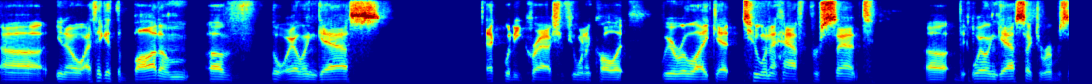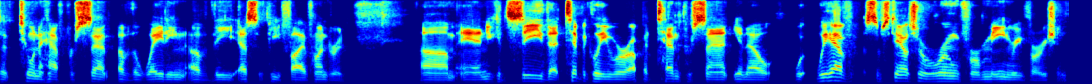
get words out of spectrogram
uh, you know, I think at the bottom of the oil and gas equity crash, if you want to call it, we were like at two and a half percent uh, the oil and gas sector represent two and a half percent of the weighting of the S&P 500. Um, and you can see that typically we're up at 10%. You know, we have substantial room for mean reversion.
